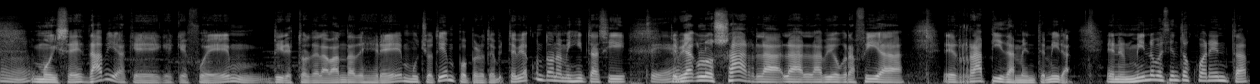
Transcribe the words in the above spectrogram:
mm. Moisés Davia, que, fue mm, director de la banda de Jerez mucho tiempo. Pero te, voy a contar una mijita así, te voy a glosar la, biografía eh, rápidamente. Mira, en el 1940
